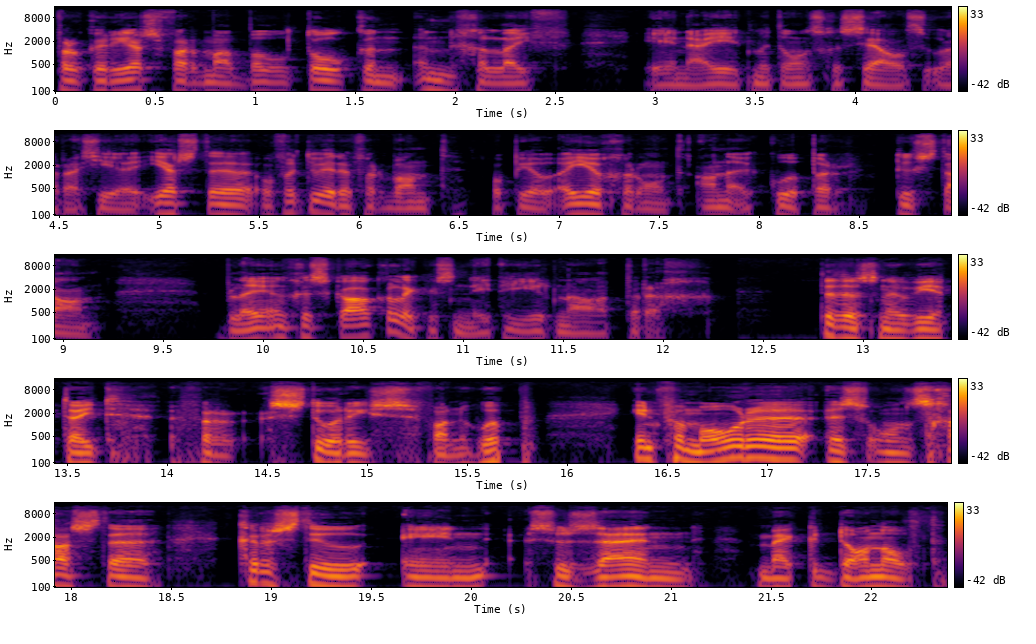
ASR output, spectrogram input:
prokureursfirma Bill Tolkien ingelyf en hy het met ons gesels oor as jy 'n eerste of 'n tweede verband op jou eie grond aan 'n koper toestaan. Bly ingeskakel, ek is net hierna terug. Dit is nou weer tyd vir stories van hoop. En vanmôre is ons gaste Christo en Suzanne McDonald.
